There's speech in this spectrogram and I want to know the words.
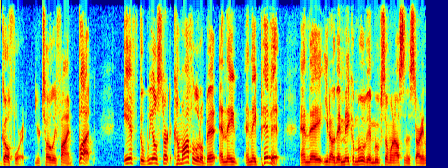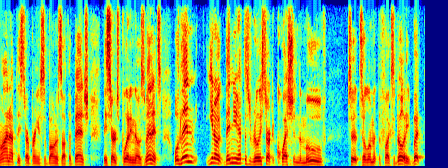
go for it. You're totally fine. But if the wheels start to come off a little bit and they and they pivot and they you know they make a move, they move someone else in the starting lineup, they start bringing Sabonis off the bench, they start splitting those minutes. Well, then you know then you have to really start to question the move to to limit the flexibility. But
